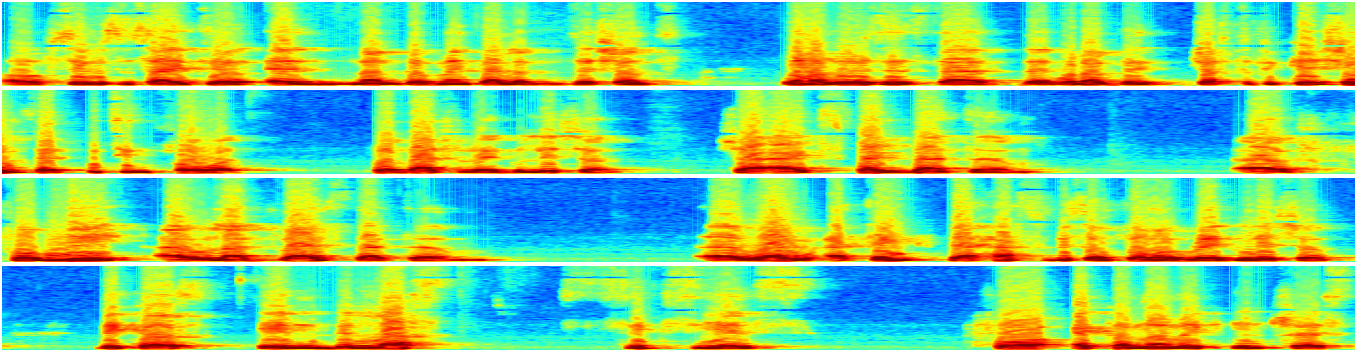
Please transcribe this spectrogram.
of civil society and non-governmental organizations, one of the reasons that, that one of the justifications they're putting forward for that regulation. So I expect that um, uh, for me, I will advise that um, uh, I think there has to be some form of regulation because in the last six years, for economic interest,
